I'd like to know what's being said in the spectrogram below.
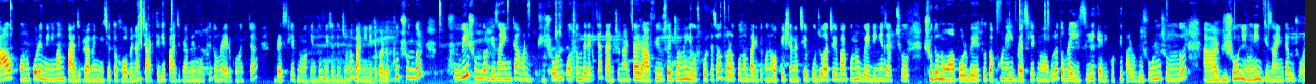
তাও কম করে মিনিমাম পাঁচ গ্রামের নিচে তো হবে না। চার থেকে পাঁচ গ্রামের মধ্যে তোমরা এরকম একটা ব্রেসলেট নোয়া কিন্তু নিজেদের জন্য বানিয়ে নিতে পারবে। খুব সুন্দর, খুবই সুন্দর ডিজাইনটা আমার ভীষণ পছন্দের একটা। তার জন্য আর যা রাফ ইউজের জন্য ইউজ করতে চাও, ধরো কোনো বাড়িতে কোনো অকেশন আছে, পুজো আছে বা কোনো ওয়েডিং এ যাচ্ছ, শুধু নোয়া পড়বে, তো তখন এই ব্রেসলেট নোয়াগুলো তোমরা ইজিলি ক্যারি করতে পারো। ভীষণ সুন্দর আর ভীষণ ইউনিক ডিজাইনটা ভীষণ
